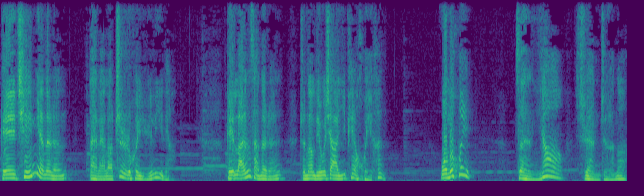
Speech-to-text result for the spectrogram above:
给勤勉的人带来了智慧与力量，给懒散的人只能留下一片悔恨。我们会怎样选择呢？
